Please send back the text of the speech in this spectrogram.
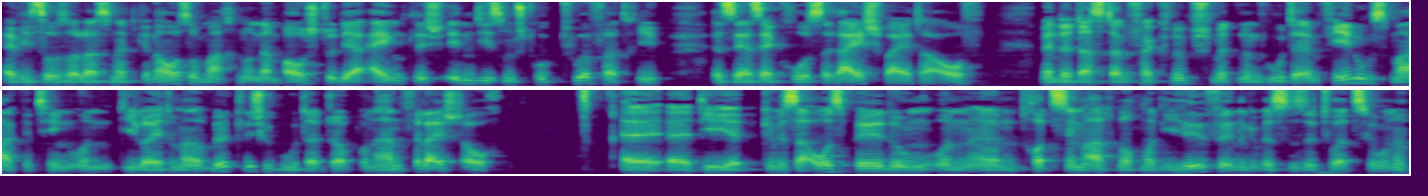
Ey, wieso soll er es nicht genauso machen? Und dann baust du dir eigentlich in diesem Strukturvertrieb eine sehr, sehr große Reichweite auf. Wenn du das dann verknüpfst mit einem guten Empfehlungsmarketing und die Leute machen wirklich einen guten Job und haben vielleicht auch äh, äh, die gewisse Ausbildung und ähm, trotzdem auch nochmal die Hilfe in gewisse Situationen,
